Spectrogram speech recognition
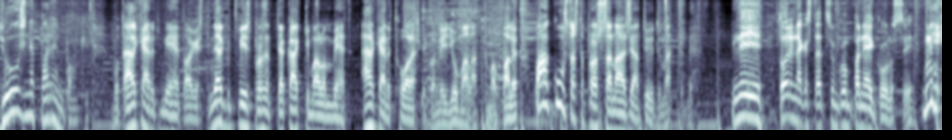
Juu, sinne parempaankin. Mutta älkää nyt miehet oikeasti, 45 prosenttia kaikki maailman miehet, älkää nyt huolehtiko niin jumalattoman paljon. Vaan 16 prosenttia naisia on tyytymättömiä. Niin, todennäköistä, että sun kumppani ei kuulu siihen. Niin.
